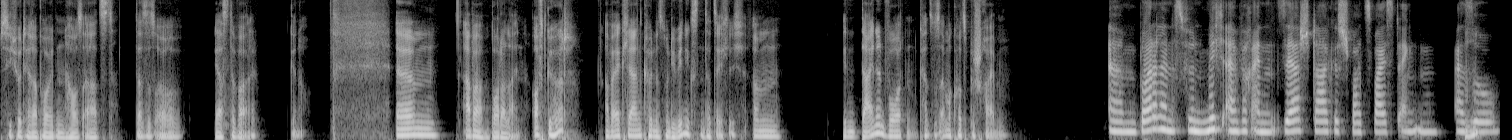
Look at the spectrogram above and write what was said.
Psychotherapeuten, Hausarzt, das ist eure erste Wahl. Genau. Ähm, aber Borderline. Oft gehört, aber erklären können es nur die wenigsten tatsächlich. Ähm, in deinen Worten, kannst du es einmal kurz beschreiben? Ähm, Borderline ist für mich einfach ein sehr starkes Schwarz-Weiß-Denken. Also mhm.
